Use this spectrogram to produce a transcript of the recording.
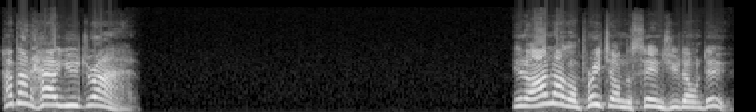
How about how you drive? You know, I'm not going to preach on the sins you don't do.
